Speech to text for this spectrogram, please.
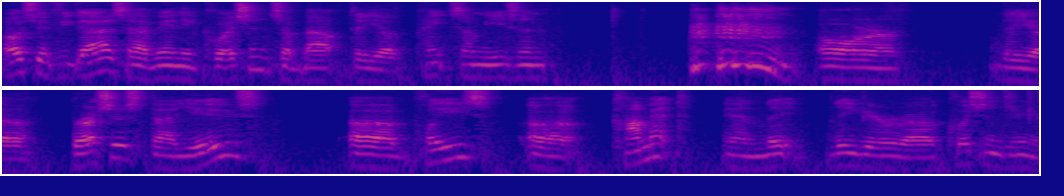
also, if you guys have any questions about the uh, paints I'm using or the uh, brushes that I use, uh, please uh, comment and leave, leave your uh, questions in your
